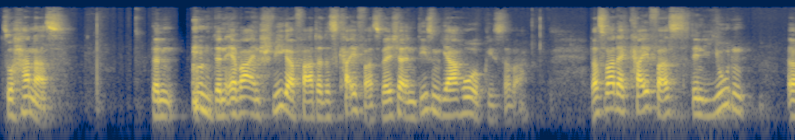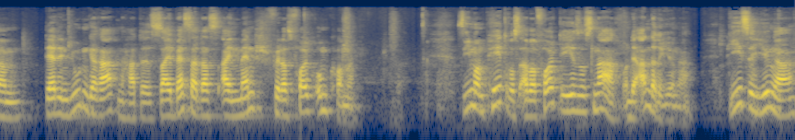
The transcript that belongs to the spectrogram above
zu Hannas, denn, denn er war ein Schwiegervater des Kaiphas, welcher in diesem Jahr Hohepriester war. Das war der Kaiphas, den die Juden, ähm, der den Juden geraten hatte, es sei besser, dass ein Mensch für das Volk umkomme. Simon Petrus aber folgte Jesus nach und der andere Jünger. Diese Jünger,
